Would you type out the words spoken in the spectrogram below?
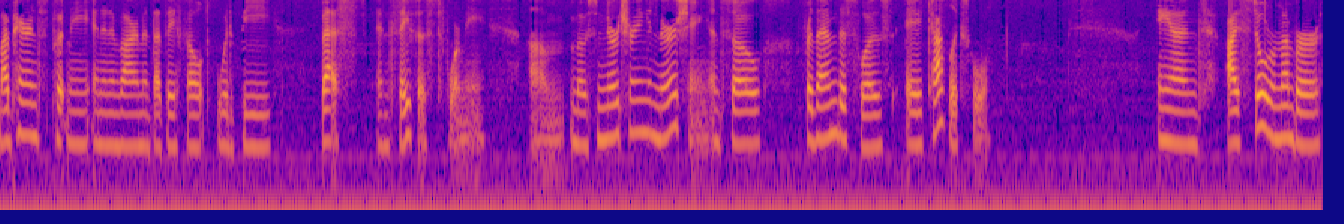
my parents put me in an environment that they felt would be best and safest for me, um, most nurturing and nourishing. And so for them, this was a Catholic school. And I still remember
